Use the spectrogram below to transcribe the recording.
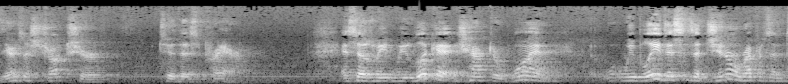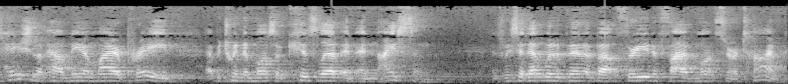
There's a structure to this prayer. And so as we, we look at chapter 1, we believe this is a general representation of how Nehemiah prayed between the months of Kislev and, and Nisan. As we said, that would have been about three to five months in our time.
